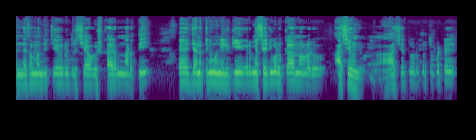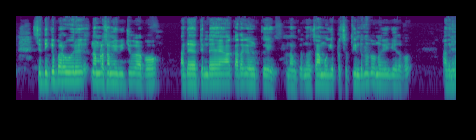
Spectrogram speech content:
എന്നെ സംബന്ധിച്ച് ഒരു ദൃശ്യാവിഷ്കാരം നടത്തി ജനത്തിന് മുന്നിലേക്ക് ഒരു മെസ്സേജ് കൊടുക്കുക എന്നുള്ളൊരു ആശയമുണ്ട്. ആശയത്തോട് പൊരുത്തപ്പെട്ട് സിദ്ദിഖ് പറവൂർ നമ്മളെ സമീപിച്ചു. അപ്പോൾ അദ്ദേഹത്തിന്റെ ആ കഥ കേൾക്കുകയും നമുക്കിന്ന് സാമൂഹ്യ പ്രസക്തി ഉണ്ടെന്ന് തോന്നുകയും ചെയ്തപ്പോൾ അതിന്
